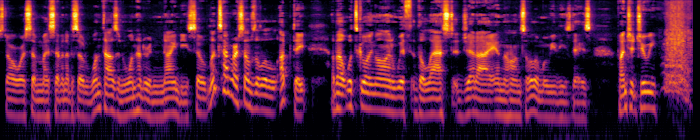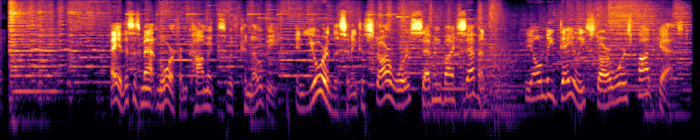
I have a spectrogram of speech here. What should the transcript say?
Star Wars 7 by 7 episode 1190. So let's have ourselves a little update about what's going on with The Last Jedi and the Han Solo movie these days. Punch it, Chewie. Hey, this is Matt Moore from Comics with Kenobi, and you're listening to Star Wars 7 by 7 the only daily Star Wars podcast.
